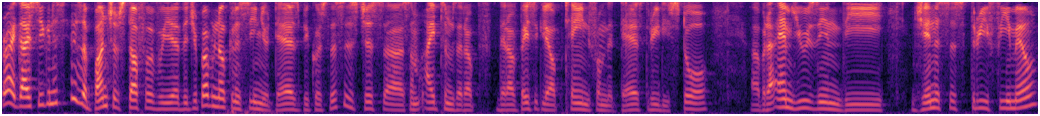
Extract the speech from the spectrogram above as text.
Alright guys, so you're going to see there's a bunch of stuff over here that you're probably not going to see in your Daz because this is just uh, some items that I've, that I've basically obtained from the Daz 3D store. Uh, but I am using the Genesis 3 female.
